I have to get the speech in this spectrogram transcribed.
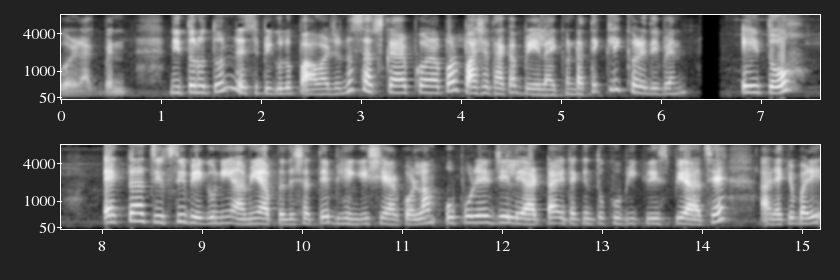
করে রাখবেন। নিত্য নতুন রেসিপিগুলো পাওয়ার জন্য সাবস্ক্রাইব করার পর পাশে থাকা বেল আইকনটাতে ক্লিক করে দিবেন। এই তো একটা চিপসি বেগুনি আমি আপনাদের সাথে ভেঙে শেয়ার করলাম। উপরের যে লেয়ারটা, এটা কিন্তু খুবই ক্রিস্পি আছে আর একেবারেই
